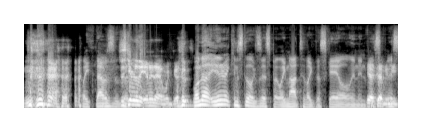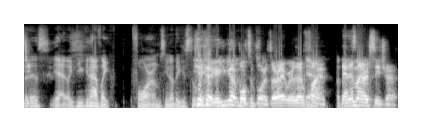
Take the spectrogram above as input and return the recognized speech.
Like that was Just get rid of the internet. We're good. Well, no, the internet can still exist, but like not to like the scale and it's gotta be invasiveness it is. Yeah, like you can have like forums. You know, they can still. yeah, like, yeah, you got and and boards. All right, we're that Yeah, fine. But And that's it. mIRC chat.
